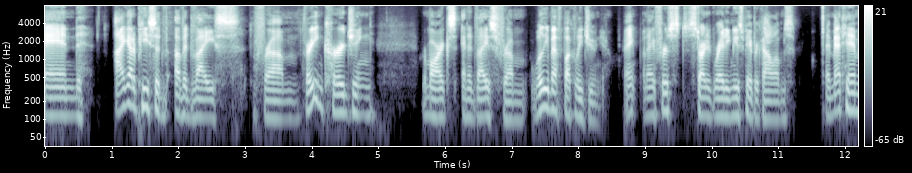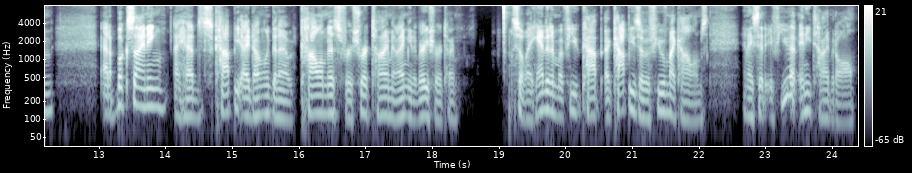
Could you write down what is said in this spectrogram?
And I got a piece of, of advice from very encouraging remarks and advice from William F. Buckley Jr. Right when I first started writing newspaper columns, I met him at a book signing. I had copy. I'd only been a columnist for a short time, and I mean a very short time. So I handed him a few cop- uh, copies of a few of my columns, and I said, if you have any time at all,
